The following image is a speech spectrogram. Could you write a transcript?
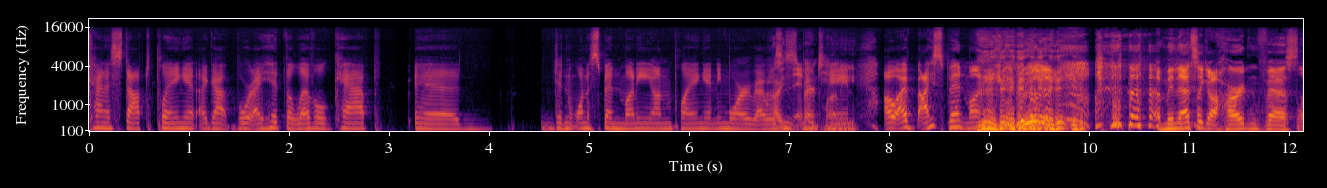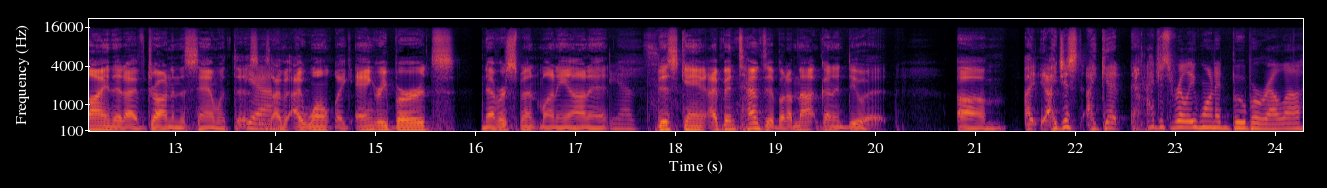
kind of stopped playing it. I got bored. I hit the level cap and didn't want to spend money on playing it anymore. I wasn't spent entertained. money. Oh, I, I spent money. really i mean that's like a hard and fast line that i've drawn in the sand with this is Yeah. I, I won't like angry birds never spent money on it Yeah, this game i've been tempted but i'm not gonna do it um i, I just i get I just really wanted Booberella.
